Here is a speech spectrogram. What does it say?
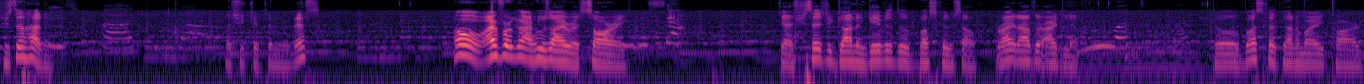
she still had it. But she kept it in her. Oh, I forgot who's Iris, sorry. Yeah, she said she got and gave it to the himself, right after I'd left. The busk had got my card,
